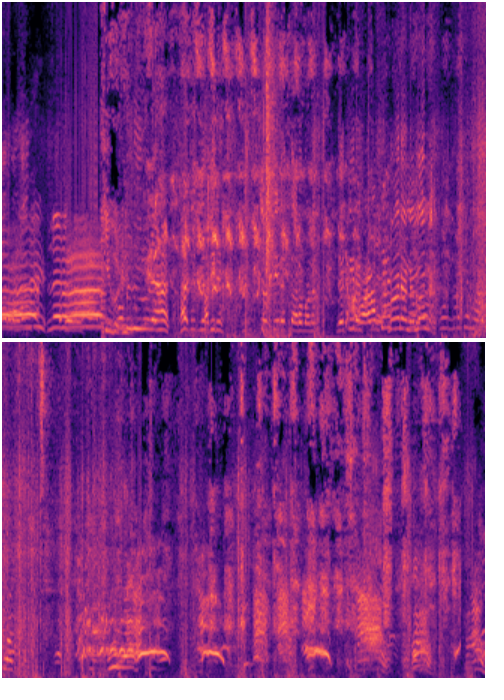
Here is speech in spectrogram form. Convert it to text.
તાર વાડામ. લે, લે, હા, જતી રે? જતી રે તાર વાડામ. જતી રે મારા ને માને. આવ આવ આવ.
